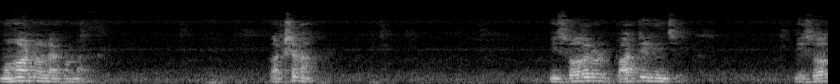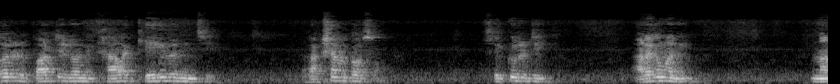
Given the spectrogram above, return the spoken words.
మొహాటం లేకుండా రక్షణ. మీ సోదరుడు పార్టీ నుంచి మీ సోదరుడి పార్టీలోని కాల కేయుల నుంచి రక్షణ కోసం సెక్యూరిటీ అడగమని నా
